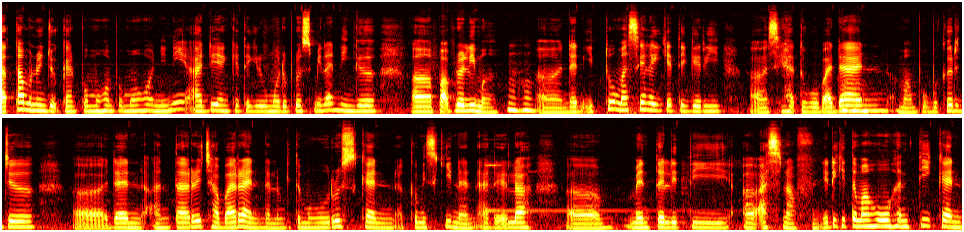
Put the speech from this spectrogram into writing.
Data menunjukkan pemohon-pemohon ini ada yang kategori umur 29 hingga uh, 45 uh-huh. uh, dan itu masih lagi kategori uh, sihat tubuh badan, uh-huh. mampu bekerja uh, dan antara cabaran dalam kita menguruskan kemiskinan adalah uh, mentaliti uh, asnaf. Jadi kita mahu hentikan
